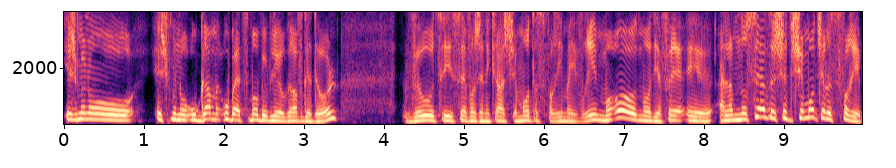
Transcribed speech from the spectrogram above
יש ממנו, יש ממנו, הוא גם, הוא בעצמו ביבליוגרף גדול, והוא הוציא ספר שנקרא שמות הספרים העבריים, מאוד מאוד יפה, אה, על הנושא הזה של שמות של הספרים.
